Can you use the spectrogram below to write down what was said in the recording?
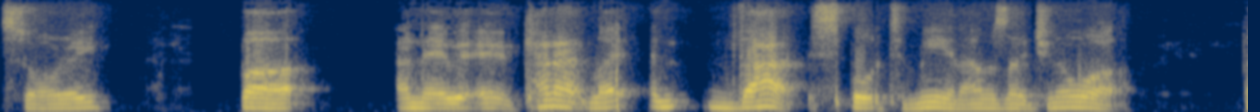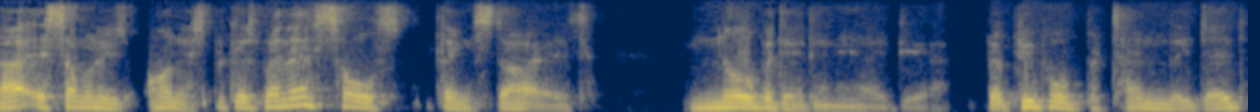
sorry, but and it, it kind of like and that spoke to me, and I was like, you know what, that is someone who's honest because when this whole thing started, nobody had any idea, but people pretend they did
